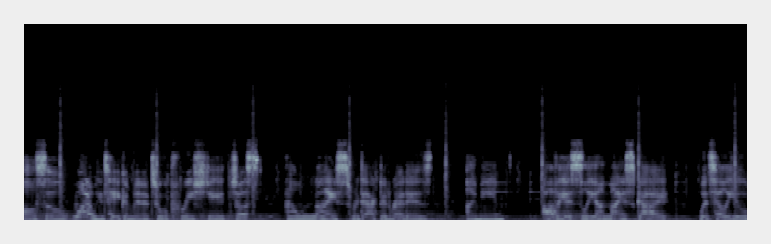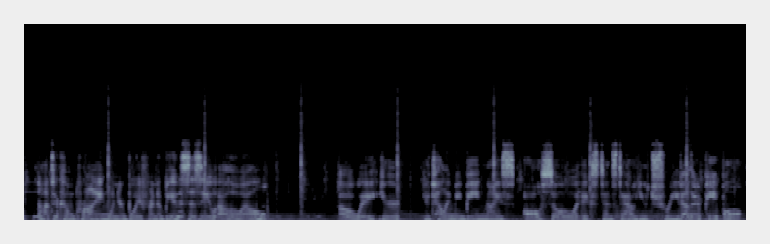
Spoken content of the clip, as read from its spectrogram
also, why don't we take a minute to appreciate just how nice Redacted Red is? I mean, obviously a nice guy would tell you not to come crying when your boyfriend abuses you, lol. Oh, wait, you're you're telling me being nice also extends to how you treat other people?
